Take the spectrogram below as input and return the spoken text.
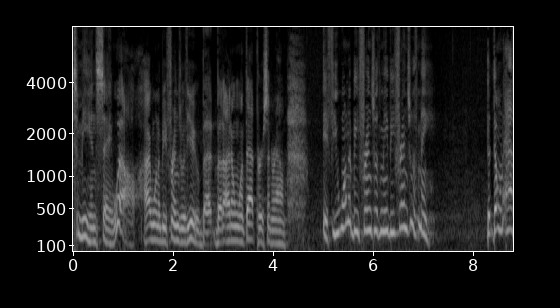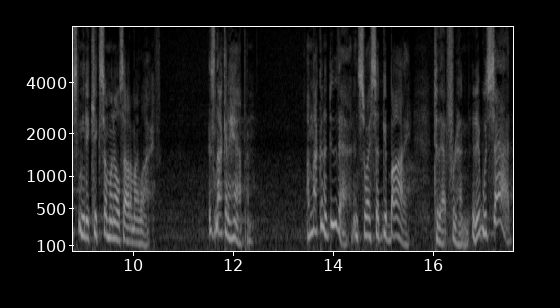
to me and say, Well, I want to be friends with you, but, but I don't want that person around. If you want to be friends with me, be friends with me. But don't ask me to kick someone else out of my life. It's not going to happen. I'm not going to do that. And so I said goodbye to that friend. And it was sad.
